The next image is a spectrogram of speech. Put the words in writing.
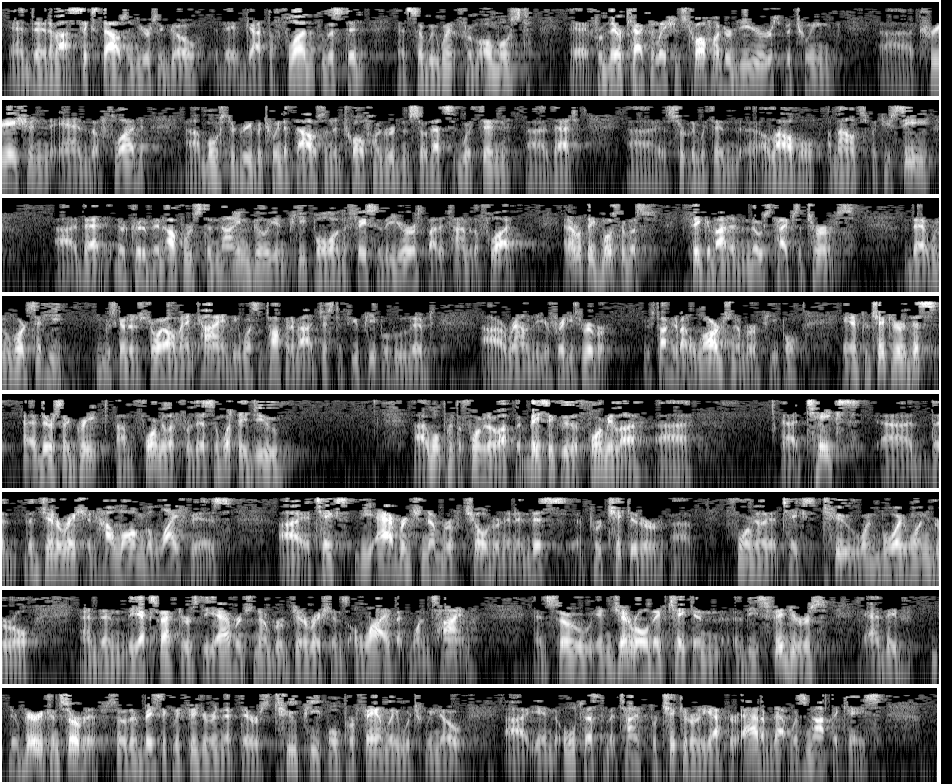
And then about 6,000 years ago, they've got the flood listed. And so we went from almost uh, from their calculations, 1,200 years between creation and the flood. Uh, most agree between 1,000 and 1,200, and so that's within uh, that, uh, certainly within uh, allowable amounts. But you see that there could have been upwards to 9 billion people on the face of the earth by the time of the flood. And I don't think most of us think about it in those types of terms. That when the Lord said He, he was going to destroy all mankind, He wasn't talking about just a few people who lived around the Euphrates River. He was talking about a large number of people. And in particular, this, uh, there's a great um, formula for this. And what they do, uh, I won't put the formula up, but basically the formula uh, uh takes the, the generation, how long the life is. It takes the average number of children, and in this particular formula, it takes two one boy, one girl, and then the X factor is the average number of generations alive at one time. And so, in general, they've taken these figures and they've, they're very conservative. So they're basically figuring that there's two people per family, which we know uh, in Old Testament times, particularly after Adam, that was not the case.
